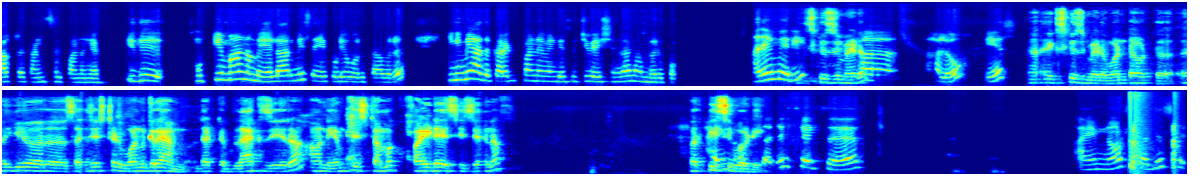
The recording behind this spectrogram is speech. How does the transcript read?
டாக்டரை கன்சல்ட் பண்ணுங்க. இது முக்கியமா நம்ம எல்லாருமே செய்யக்கூடிய ஒரு தவறு. இனிமே அதை கரெக்ட் பண்ண வேண்டிய சுச்சுவேஷன்ல நம்ம இருக்கோம். அதே மாதிரி hello yes Uh, excuse me, madam. One doubt. Uh, you are uh, suggested one gram that black zero on empty stomach five days is enough for PCOD. suggested sir i am not suggested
